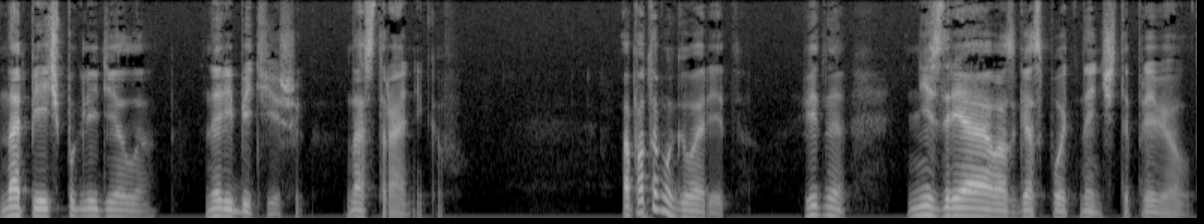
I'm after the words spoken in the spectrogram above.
На печь поглядела, на ребятишек, на странников. А потом и говорит, видно, не зря вас Господь нынче-то привел.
